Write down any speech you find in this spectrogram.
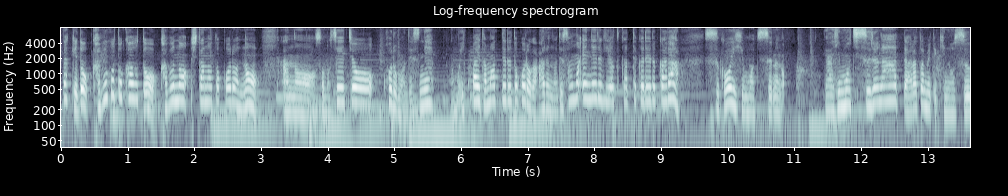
だけど株ごと買うと株の下のところのあのその成長ホルモンですねもういっぱい溜まってるところがあるのでそのエネルギーを使ってくれるからすごい日持ちするの。いや日持ちするなって改めて昨日すっ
